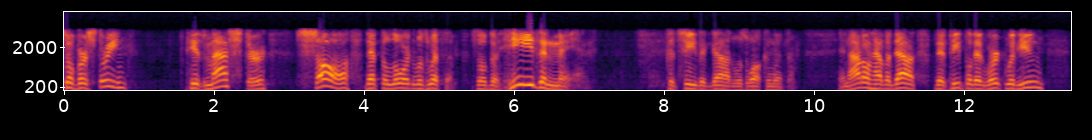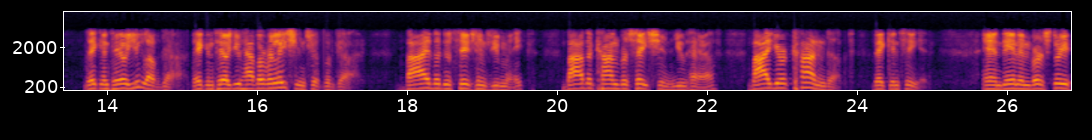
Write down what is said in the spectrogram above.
So, verse 3 his master saw that the Lord was with him. So the heathen man could see that God was walking with him. And I don't have a doubt that people that work with you, they can tell you love God. They can tell you have a relationship with God by the decisions you make, by the conversation you have, by your conduct. They can see it. And then in verse 3,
